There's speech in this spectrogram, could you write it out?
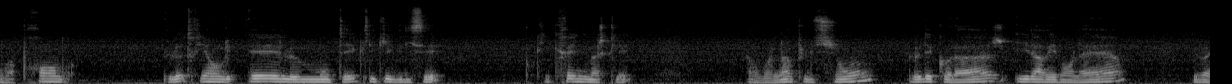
on va prendre le triangle et le monter, cliquer, glisser, pour qu'il crée une image clé. on voit l'impulsion, le décollage, il arrive en l'air, il va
